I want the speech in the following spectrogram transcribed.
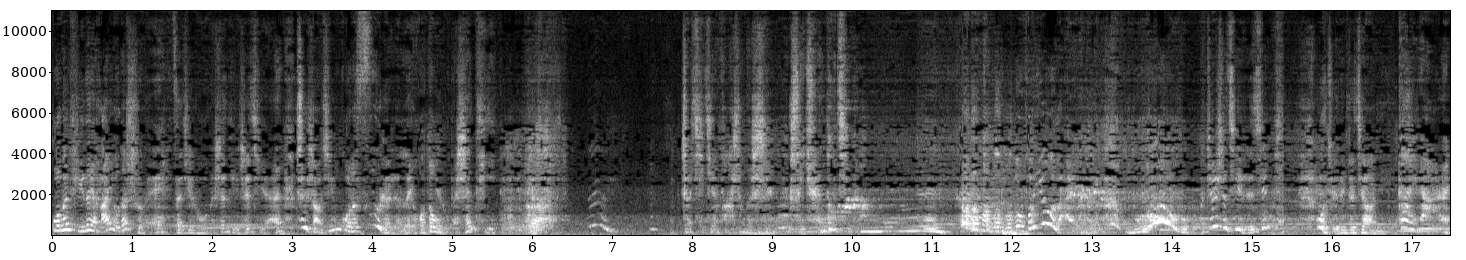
我们体内含有的水，在进入我们身体之前，至少经过了四个人类或动物的身体。这期间发生的事，水全都记得。风又来了，哦，真是沁人心脾。我决定就叫你盖尔。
